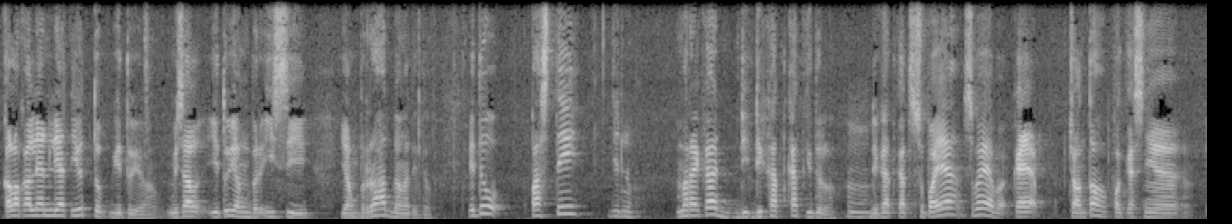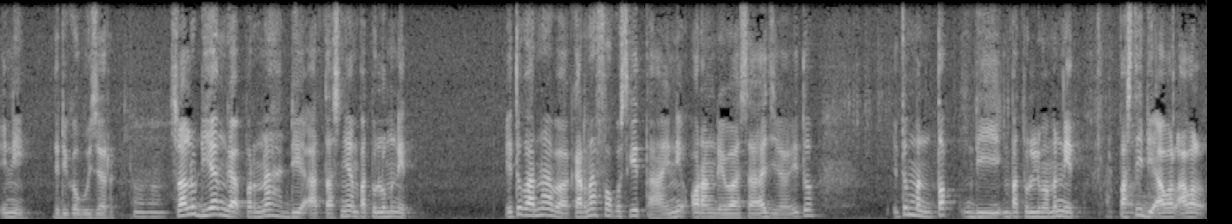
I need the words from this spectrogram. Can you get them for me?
kalau kalian lihat YouTube gitu ya misal itu yang berisi yang berat banget itu. Itu pasti jenuh. mereka di di cut cut gitu loh. Hmm. di cut cut supaya supaya apa? Kayak contoh podcastnya ini Deddy Kobuzer. Mhm. selalu dia nggak pernah di atasnya 40 menit itu karena apa? Karena fokus kita ini orang dewasa aja itu itu mentok di 45 menit. Pasti di awal-awal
